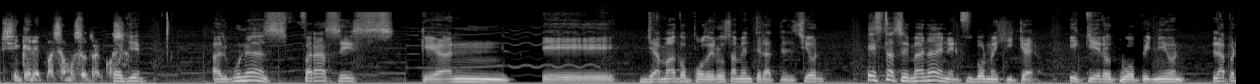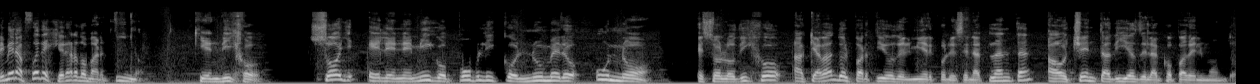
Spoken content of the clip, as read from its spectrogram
si querés, pasamos a otra cosa. Oye, algunas frases que han eh, llamado poderosamente la atención esta semana en el fútbol mexicano. Y quiero tu opinión. La primera fue de Gerardo Martino, quien dijo, soy el enemigo público número uno. Eso lo dijo acabando el partido del miércoles en Atlanta a 80 días de la Copa del Mundo.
